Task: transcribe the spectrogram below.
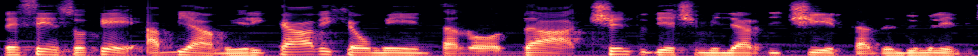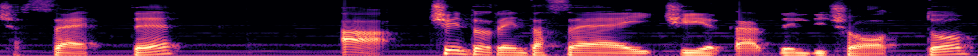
nel senso che abbiamo i ricavi che aumentano da 110 miliardi circa del 2017 a 136 circa del 18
